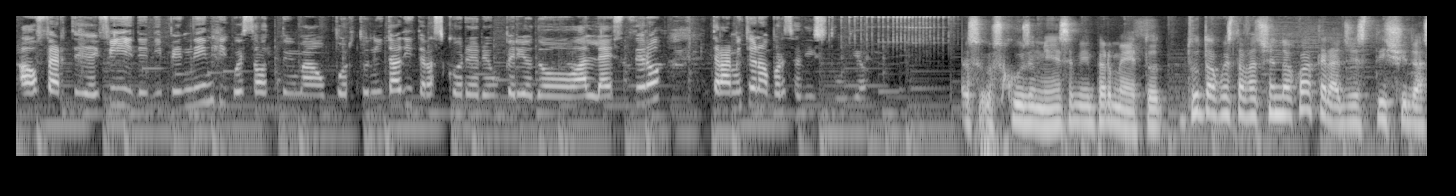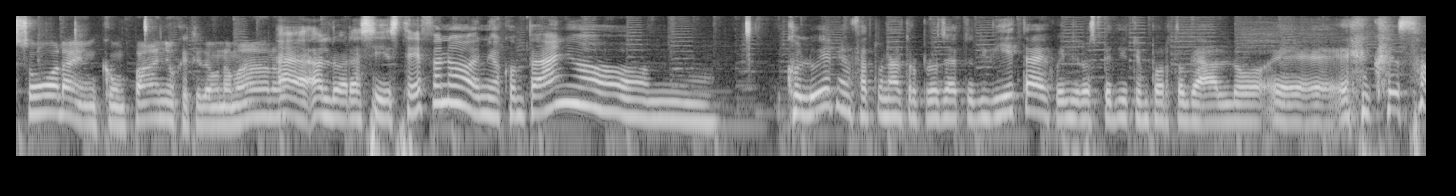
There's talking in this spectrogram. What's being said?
ha offerto ai figli dei dipendenti questa ottima opportunità di trascorrere un periodo all'estero tramite una borsa di studio. S- Scusami se mi permetto, tutta questa faccenda qua te la gestisci da sola, hai un compagno che ti dà una mano? Eh, allora sì, Stefano, il mio compagno, mm, con lui abbiamo fatto un altro progetto di vita e quindi l'ho spedito in Portogallo questo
